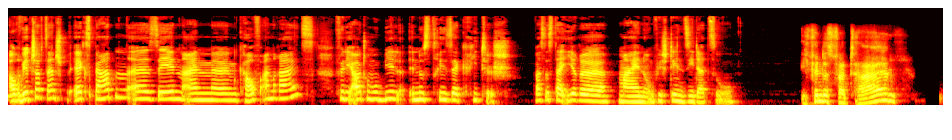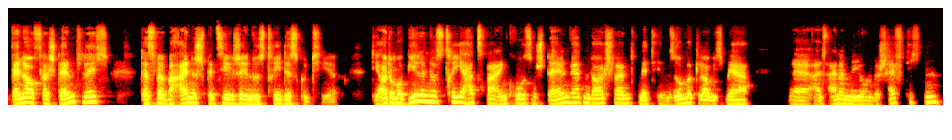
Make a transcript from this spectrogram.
Auch Wirtschaftsexperten äh, sehen einen Kaufanreiz für die Automobilindustrie sehr kritisch. Was ist da Ihre Meinung? Wie stehen Sie dazu? Ich finde es fatal, wenn auch verständlich, dass wir über eine spezifische Industrie diskutieren. Die Automobilindustrie hat zwar einen großen Stellenwert in Deutschland mit in Summe, glaube ich, mehr äh, als einer Million Beschäftigten.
